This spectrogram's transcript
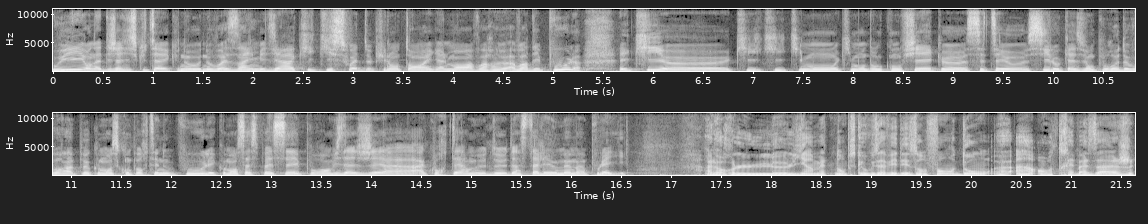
Oui, on a déjà discuté avec nos, voisins immédiats qui, souhaitent depuis longtemps également avoir, euh, des poules et qui, euh, qui, m'ont donc confié que c'était aussi l'occasion pour eux de voir un peu comment se comportaient nos poules et comment ça se passait pour envisager à court terme d'installer eux-mêmes un poulailler. Alors le lien maintenant, parce que vous avez des enfants, dont euh, un en très bas âge,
